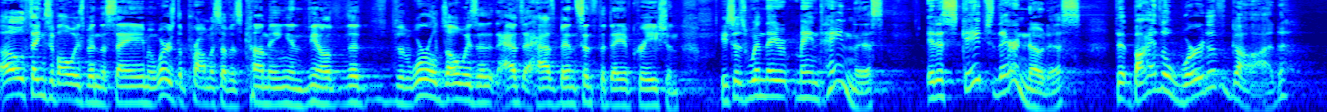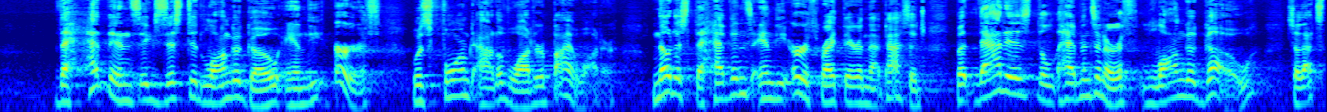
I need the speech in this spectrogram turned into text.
oh, things have always been the same, and where's the promise of his coming, and, you know, the, the world's always as it has been since the day of creation. He says, when they maintain this, it escapes their notice that by the word of God, the heavens existed long ago, and the earth was formed out of water by water. Notice the heavens and the earth right there in that passage, but that is the heavens and earth long ago. So that's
